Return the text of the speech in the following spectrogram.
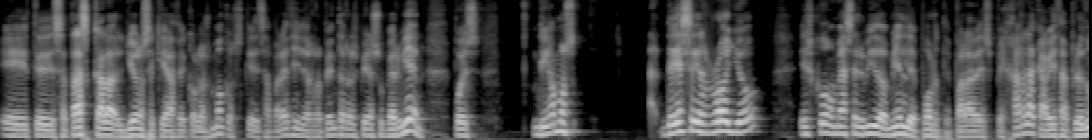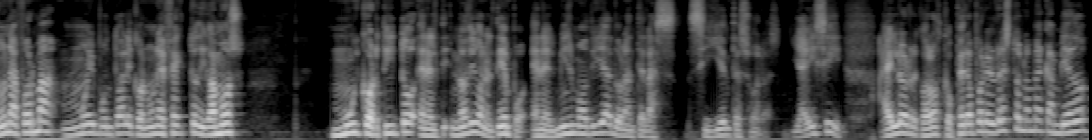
eh, te desatasca, yo no sé qué hace con los mocos, que desaparece y de repente respiras súper bien? Pues, digamos, de ese rollo es como me ha servido a mí el deporte, para despejar la cabeza, pero de una forma muy puntual y con un efecto, digamos, muy cortito, en el, no digo en el tiempo, en el mismo día durante las siguientes horas. Y ahí sí, ahí lo reconozco, pero por el resto no me ha cambiado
